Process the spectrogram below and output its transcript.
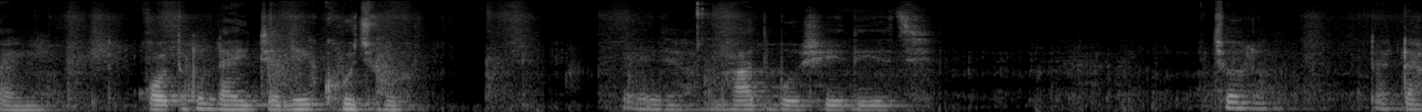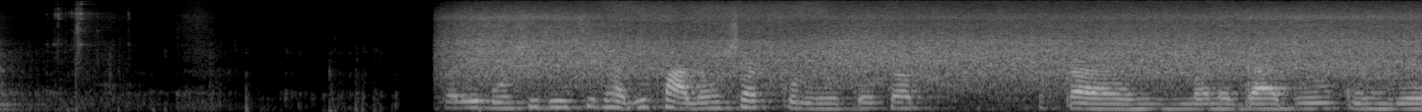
আর কতক্ষণ লাইট জ্বালিয়ে খুঁজবো? ভাত বসিয়ে দিয়েছি। চলো, টাটা। এবারে বসিয়ে দিয়েছি ভাবি পালং শাক করব। তো সব মানে গাজর, কুমড়ো,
